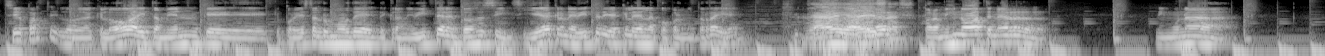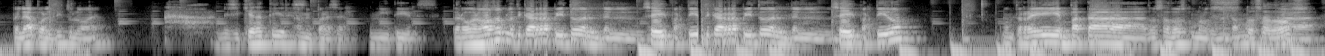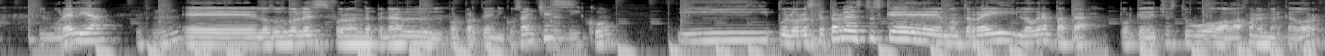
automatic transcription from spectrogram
Sí, aparte, lo de Akeloba y también que, que por ahí está el rumor de, de Craneviter. Entonces, si, si llega Craneviter, ya que le den la copa al Monterrey, ¿eh? Ya, Para mí no va a tener- esas. Para mí no va a tener ninguna pelea por el título, ¿eh? Ni siquiera Tigres. A mi parecer, ni Tigres. Pero bueno, vamos a platicar rapidito del, del Sí. partido. Platicar rapidito del, del Sí. partido. Monterrey empata 2 a 2, como lo comentamos. 2 a contra El Morelia. Eh, los dos goles fueron de penal por parte de Nico De Sánchez. Nico. Y pues lo rescatable de esto es que Monterrey logra empatar. Porque de hecho estuvo abajo en el marcador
